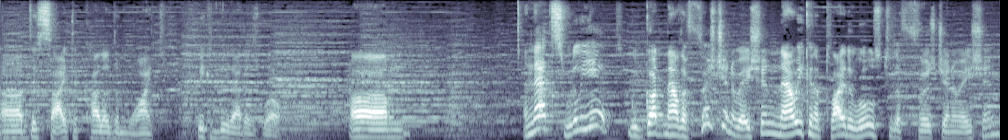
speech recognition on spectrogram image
uh, decide to color them white. We can do that as well. Um, and that's really it. We've got now the first generation. Now we can apply the rules to the first generation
